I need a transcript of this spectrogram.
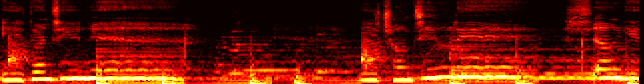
一段纪念，一场经历，像一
